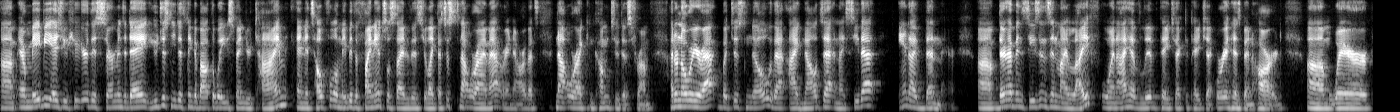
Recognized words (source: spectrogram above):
Um, or maybe as you hear this sermon today, you just need to think about the way you spend your time and it's helpful. And maybe the financial side of this, you're like, that's just not where I'm at right now, or that's not where I can come to this from. I don't know where you're at, but just know that I acknowledge that and I see that and I've been there. Um, there have been seasons in my life when I have lived paycheck to paycheck, where it has been hard, um, where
